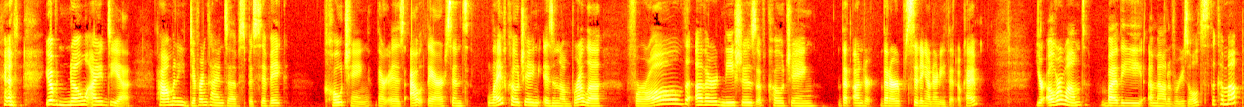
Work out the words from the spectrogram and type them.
and you have no idea how many different kinds of specific coaching there is out there since life coaching is an umbrella for all the other niches of coaching that under that are sitting underneath it, okay? You're overwhelmed by the amount of results that come up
